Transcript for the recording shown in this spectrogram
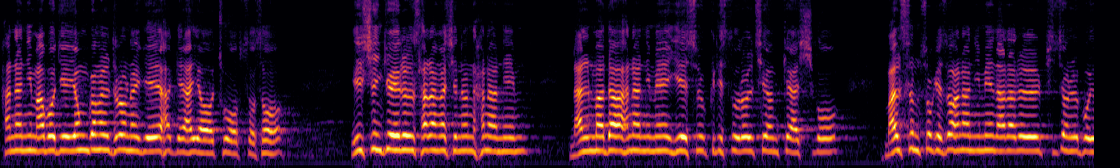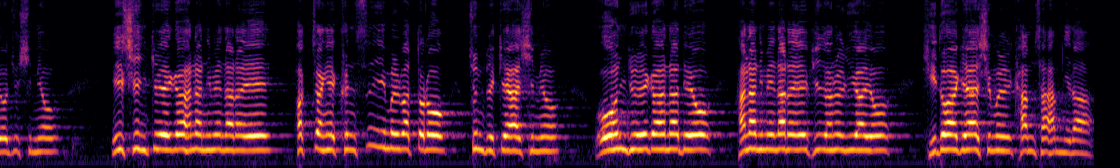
하나님 아버지의 영광을 드러내게 하게 하여 주옵소서. 일신교회를 사랑하시는 하나님, 날마다 하나님의 예수 그리스도를 체험케 하시고 말씀 속에서 하나님의 나라를 비전을 보여주시며 일신교회가 하나님의 나라의 확장에 큰 쓰임을 받도록 준비케 하시며 온 교회가 하나 되어 하나님의 나라의 비전을 위하여 기도하게 하심을 감사합니다.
